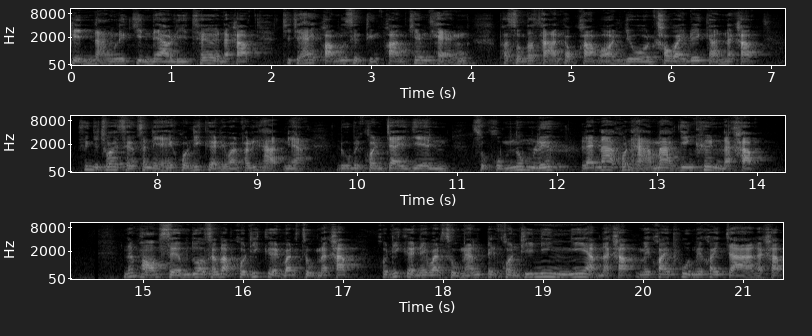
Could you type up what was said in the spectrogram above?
กลิ่นหนังหรือกลิ่นแนวลีเทอร์นะครับ ที่จะให้ความรู้สึกถึงความเข้มแข็ง ผสมผสานกับความอ่อนโยนเข้าไว้ด้วยกันนะครับ ซึ่งจะช่วยเสริมเสน่ห์ให้คนที่เกิดในวันพฤหัสเนี่ยดูเป็นคนใจเย็น สุขุมนุ่มลึก และน่าค้นหามากยิ่งขึ้นนะครับ น้ำหอมเสริมดวงสำหรับคนที่เกิดวันศุกร์นะครับคนที่เกิดในวันศุกร์นั้นเป็นคนที่นิ่งเงียบนะครับ ไม่ค่อยพูดไม่ค่อยจานะครับ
